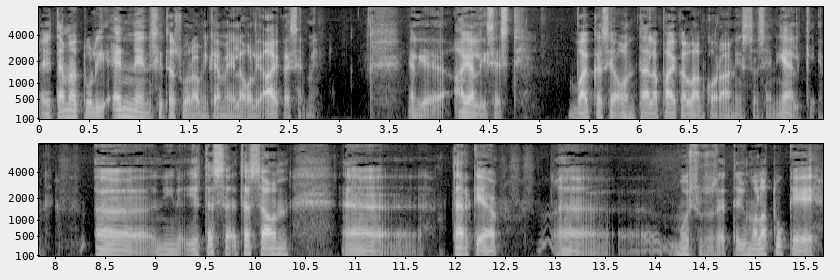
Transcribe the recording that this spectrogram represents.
eli tämä tuli ennen sitä suuraa, mikä meillä oli aikaisemmin, eli ajallisesti, vaikka se on täällä paikallaan Koranissa sen jälkeen. Öö, niin, ja tässä, tässä on öö, tärkeä öö, muistutus, että Jumala tukee,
